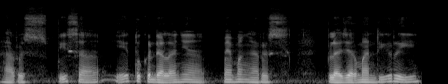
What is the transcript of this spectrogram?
harus bisa. Yaitu kendalanya. Memang harus belajar mandiri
